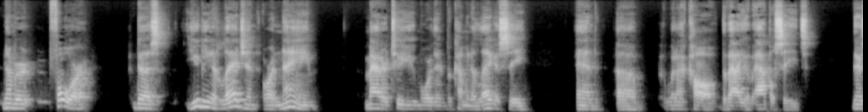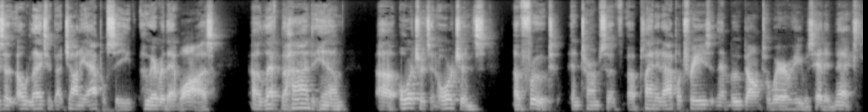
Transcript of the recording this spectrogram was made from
Number four, does you being a legend or a name matter to you more than becoming a legacy and uh, what I call the value of apple seeds. There's an old legend about Johnny Appleseed, whoever that was, uh, left behind him uh, orchards and orchards of fruit in terms of uh, planted apple trees and then moved on to where he was headed next.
